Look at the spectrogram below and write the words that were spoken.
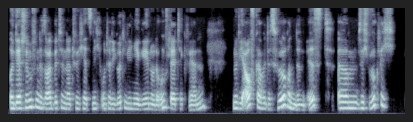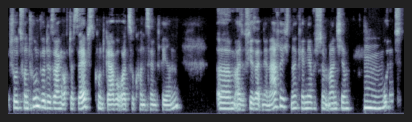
und der Schimpfende soll bitte natürlich jetzt nicht unter die Gürtellinie gehen oder unflätig werden. Nur die Aufgabe des Hörenden ist, ähm, sich wirklich, Schulz von Thun würde sagen, auf das Selbstkundgabeort zu konzentrieren. Ähm, also vier Seiten der Nachricht, ne, kennen ja bestimmt manche. Mhm. Und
